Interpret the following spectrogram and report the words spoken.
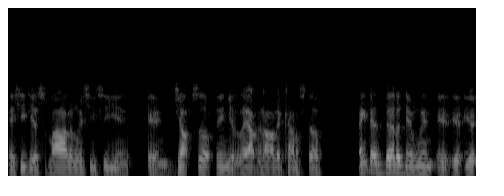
and she just smiling when she see you and, and jumps up in your lap and all that kind of stuff? Ain't that better than when if,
